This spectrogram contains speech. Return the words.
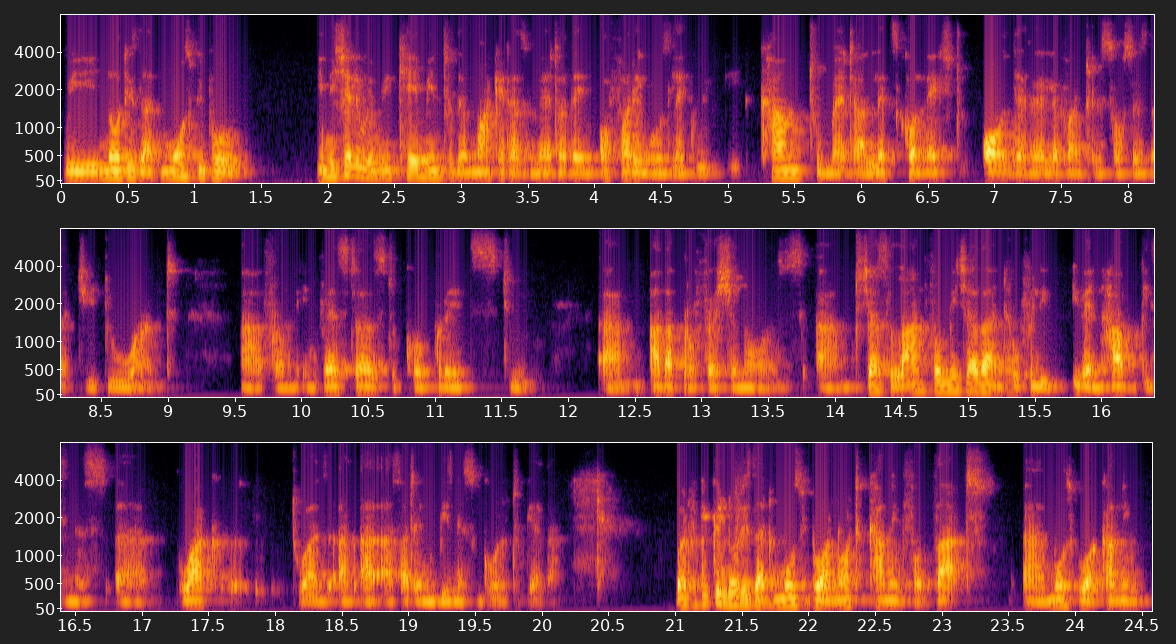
we noticed that most people initially when we came into the market as Metta, the offering was like, we come to Metta, let's connect to all the relevant resources that you do want, uh, from investors to corporates to um, other professionals, um, to just learn from each other and hopefully even have business uh, work towards a, a, certain business goal together. But we quickly notice that most people are not coming for that. Uh, most people are coming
